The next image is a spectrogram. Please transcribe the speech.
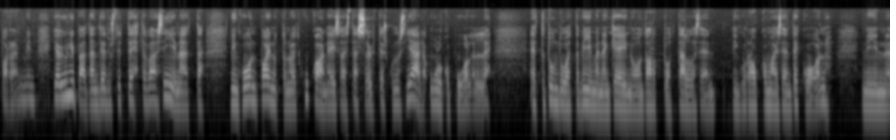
paremmin. Ja ylipäätään tietysti tehtävää siinä, että niin kuin on painottanut, että kukaan ei saisi tässä yhteiskunnassa jäädä ulkopuolelle että tuntuu, että viimeinen keino on tarttua tällaiseen niin kuin raukkamaiseen tekoon, niin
